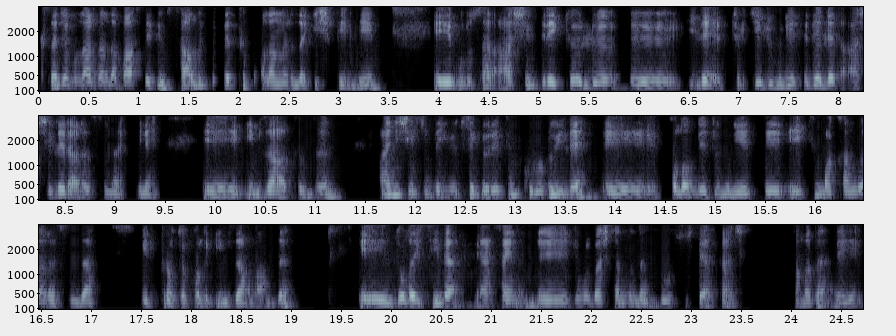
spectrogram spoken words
kısaca bunlardan da bahsedeyim. Sağlık ve tıp alanlarında işbirliği, e, Ulusal Arşiv Direktörlüğü e, ile Türkiye Cumhuriyeti Devlet Arşivleri arasında yine e, imza atıldı. Aynı şekilde Yüksek Öğretim Kurulu ile e, Kolombiya Cumhuriyeti Eğitim Bakanlığı arasında bir protokol imzalandı. E, dolayısıyla yani Sayın e, Cumhurbaşkanı'nın da bu hususta yaptığı açıklamada e,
